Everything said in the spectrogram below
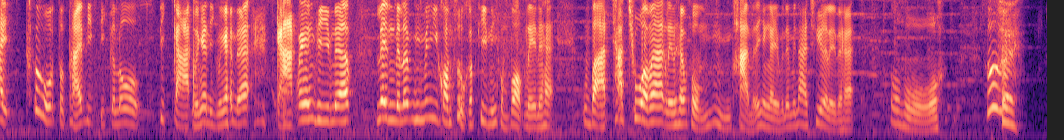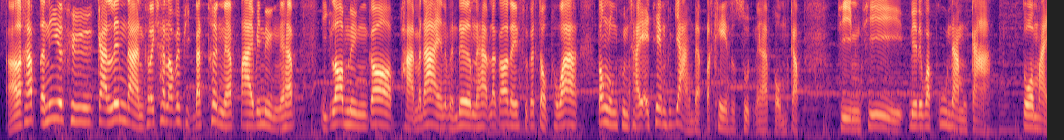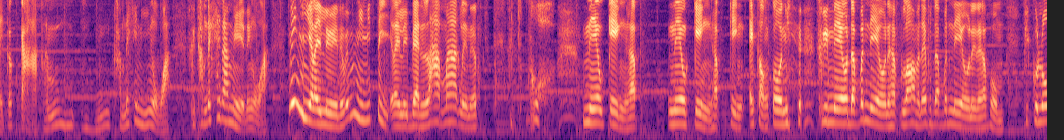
โอ้โหสุดท้ายพิกปิกโกโลที่กากเหมือนกันอีกเหมือนกันนะกากไปทั้งทีมนะครับเล่นไปแล้วไม่มีความสุขกับทีมนี้ผมบอกเลยนะฮะ อุบาทชาติชั่วมากเลยนะครับผมผ่านมาได้ยังไงมันไม่น่าเชื่อเลยนะฮะโอ้โหเฮ้ยเอาละครับ อันนี้ก็คือการเล่นด่าน Collection of Epic Battle นะครับ ตายไปหนึ่งนะครับ อีกรอบหนึ่งก็ผ่านมาได้เหมือนเดิมนะครับ แล้วก็ในสุดก็จบเพราะว่าต้องลงทุนใช้ไอเทมทุกอย่างแบบประเคนสุดๆนะครับผมกับทีมที่เรียกได้ว่าผู้นำกาก ตัวใหม่ก็กากทำทำได้แค่นี้เหรอวะ คือทำได้แค่ดาเมจเองเหรอวะ ไม่มีอะไรเลยนะไม่มีมิติอะไรเลยแบนลาบมากเลยนะครับคือโอ้เนลเก่งครับ เนลเก่งครับ เก่งไอ้สองตัวนี้ คือเนลดับเบิลเนลนะครับรอดมาได้เพราะดับเบิลเนลเลยนะครับผมพิกโกโล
